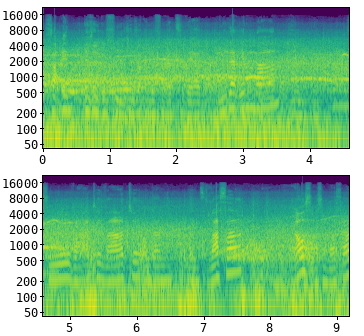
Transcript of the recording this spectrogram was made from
Es war ein irre Gefühl, hier so angefeuert zu werden. Wieder Innenbahn. So, warte, warte und dann ins Wasser. Raus aus dem Wasser.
